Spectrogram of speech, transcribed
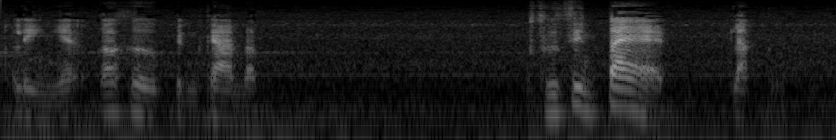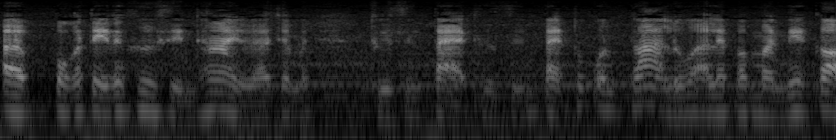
อะไรอย่างเงี้ยก็คือเป็นการแบบ ถือศีลแปดหลักเออปกตินั่นคือศีลห้าอยู่แล้วใช่ไหมถือศีลแปดถือศีลแปดทุกวันพระหรือว่าอะไรประมาณนี้ก็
